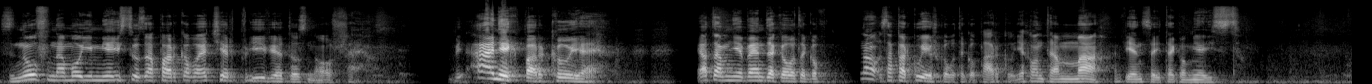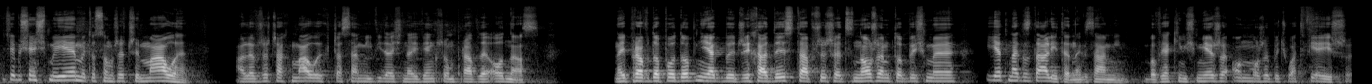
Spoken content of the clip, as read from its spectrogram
znów na moim miejscu zaparkował, ja cierpliwie to znoszę. A niech parkuje. Ja tam nie będę koło tego no, zaparkuję już koło tego parku, niech on tam ma więcej tego miejsca. Gdzie my się śmiejemy, to są rzeczy małe, ale w rzeczach małych czasami widać największą prawdę od nas. Najprawdopodobniej jakby dżihadysta przyszedł z nożem, to byśmy jednak zdali ten egzamin, bo w jakimś mierze on może być łatwiejszy.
